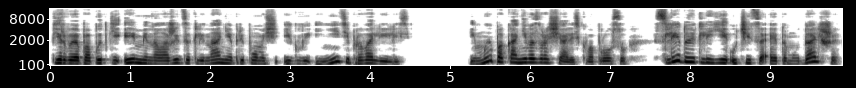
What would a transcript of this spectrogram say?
Первые попытки Эмми наложить заклинание при помощи иглы и нити провалились. И мы пока не возвращались к вопросу, следует ли ей учиться этому дальше,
